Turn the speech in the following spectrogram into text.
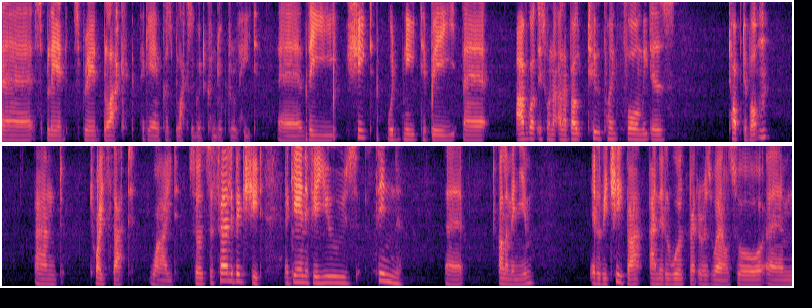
uh, sprayed, sprayed black again because black's a good conductor of heat. Uh, the sheet would need to be, uh, I've got this one at about 2.4 meters top to bottom and twice that wide. So it's a fairly big sheet. Again, if you use thin uh, aluminium, it'll be cheaper and it'll work better as well. So um,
